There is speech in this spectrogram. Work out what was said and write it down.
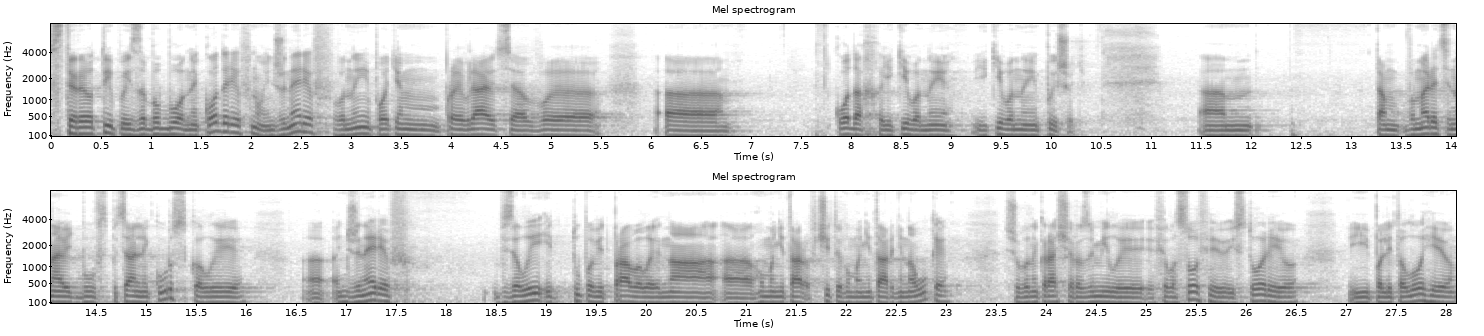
стереотипи і забобони кодерів, ну, інженерів, вони потім проявляються в е, кодах, які вони, які вони пишуть. Ем, там в Америці навіть був спеціальний курс, коли е, інженерів взяли і тупо відправили на е, гуманітар, вчити гуманітарні науки, щоб вони краще розуміли філософію, історію і політологію,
